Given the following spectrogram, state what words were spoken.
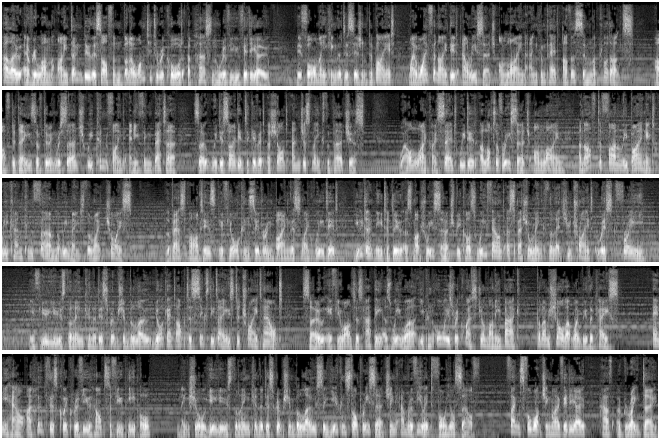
Hello everyone, I don't do this often but I wanted to record a personal review video. Before making the decision to buy it, my wife and I did our research online and compared other similar products. After days of doing research we couldn't find anything better, so we decided to give it a shot and just make the purchase. Well, like I said, we did a lot of research online, and after finally buying it we can confirm that we made the right choice. The best part is, if you're considering buying this like we did, you don't need to do as much research because we found a special link that lets you try it risk-free. If you use the link in the description below, you'll get up to 60 days to try it out. So, if you aren't as happy as we were, you can always request your money back, but I'm sure that won't be the case. Anyhow, I hope this quick review helps a few people. Make sure you use the link in the description below so you can stop researching and review it for yourself. Thanks for watching my video, have a great day.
